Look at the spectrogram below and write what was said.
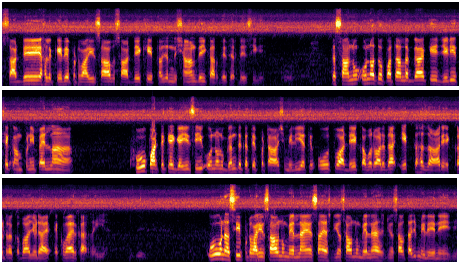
ਸਾਡੇ ਹਲਕੇ ਦੇ ਪਟਵਾਰੀ ਸਾਹਿਬ ਸਾਡੇ ਖੇਤਾਂ 'ਚ ਨਿਸ਼ਾਨਦੇਹੀ ਕਰਦੇ ਫਿਰਦੇ ਸੀਗੇ। ਤੇ ਸਾਨੂੰ ਉਹਨਾਂ ਤੋਂ ਪਤਾ ਲੱਗਾ ਕਿ ਜਿਹੜੀ ਇੱਥੇ ਕੰਪਨੀ ਪਹਿਲਾਂ ਖੂਹ ਪੱਟ ਕੇ ਗਈ ਸੀ ਉਹਨਾਂ ਨੂੰ ਗੰਧਕ ਅਤੇ ਪੋਟਾਸ਼ ਮਿਲੀ ਹੈ ਤੇ ਉਹ ਤੁਹਾਡੇ ਕਬਰ ਵਾਲੇ ਦਾ 1000 ਏਕੜ ਰਕਬਾ ਜਿਹੜਾ ਹੈ ਐਕਵਾਇਰ ਕਰ ਰਹੀ ਹੈ। ਉਹ ਹੁਣ ਅਸੀਂ ਪਟਵਾਰੀ ਸਾਹਿਬ ਨੂੰ ਮਿਲਣਾ ਹੈ ਅਸਾਂ ਐਸਡੀਓ ਸਾਹਿਬ ਨੂੰ ਮਿਲਣਾ ਐਸਡੀਓ ਸਾਹਿਬ ਤਾਂ ਅੱਜ ਮਿਲੇ ਨੇ ਜੀ।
